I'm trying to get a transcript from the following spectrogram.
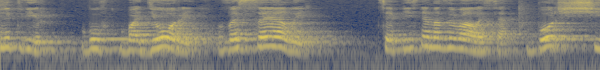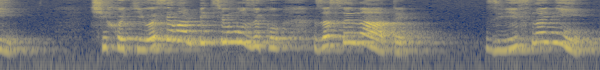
Музичний твір був бадьорий, веселий. Ця пісня називалася Борщі. Чи хотілося вам під цю музику засинати? Звісно, ні.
